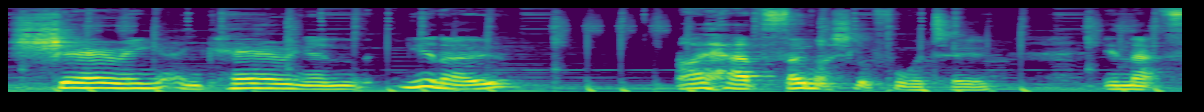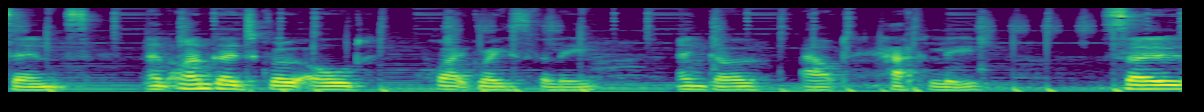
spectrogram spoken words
sharing and caring, and, you know, I have so much to look forward to in that sense, and I'm going to grow old quite gracefully and go out happily. So,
